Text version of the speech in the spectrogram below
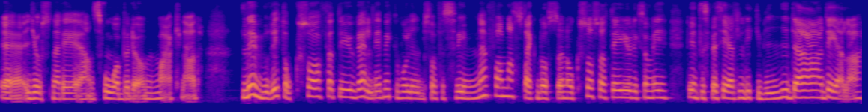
eh, just när det är en svårbedömd marknad lurigt också för att det är ju väldigt mycket volym som försvinner från Nasdaq-börsen också så att det är ju liksom det är inte speciellt likvida delar.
